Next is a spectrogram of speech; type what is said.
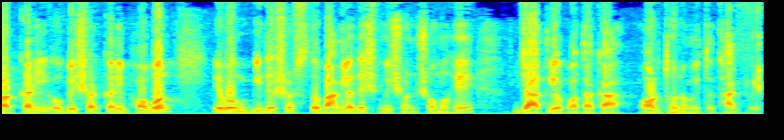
সরকারি ও বেসরকারি ভবন এবং বিদেশস্থ বাংলাদেশ মিশন সমূহে জাতীয় পতাকা অর্ধনমিত থাকবে।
